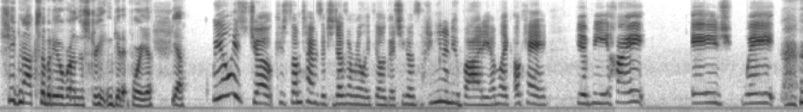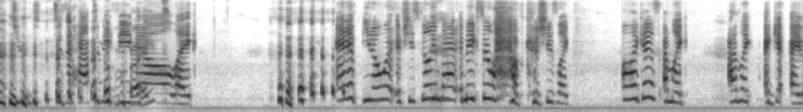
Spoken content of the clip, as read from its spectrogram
She'd knock somebody over on the street and get it for you. Yeah. We always joke because sometimes if she doesn't really feel good she goes i need a new body i'm like okay give me height age weight do, does it have to be female Right. like and if you know what if she's feeling bad it makes her laugh because she's like oh i guess i'm like i'm like i get i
